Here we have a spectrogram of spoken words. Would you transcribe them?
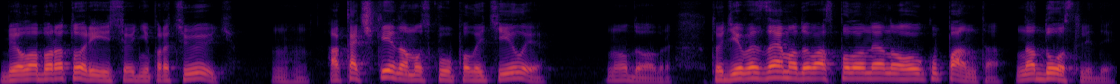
Біолабораторії сьогодні працюють. Угу. А качки на Москву полетіли. Ну добре. Тоді веземо до вас полоненого окупанта на досліди.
